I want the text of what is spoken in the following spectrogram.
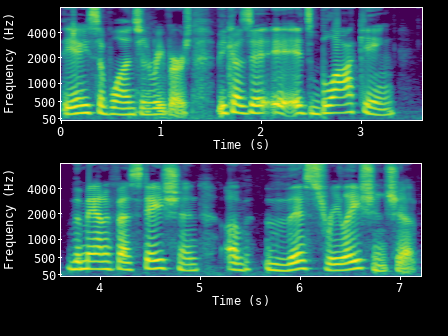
The Ace of Wands in reverse because it, it's blocking the manifestation of this relationship.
